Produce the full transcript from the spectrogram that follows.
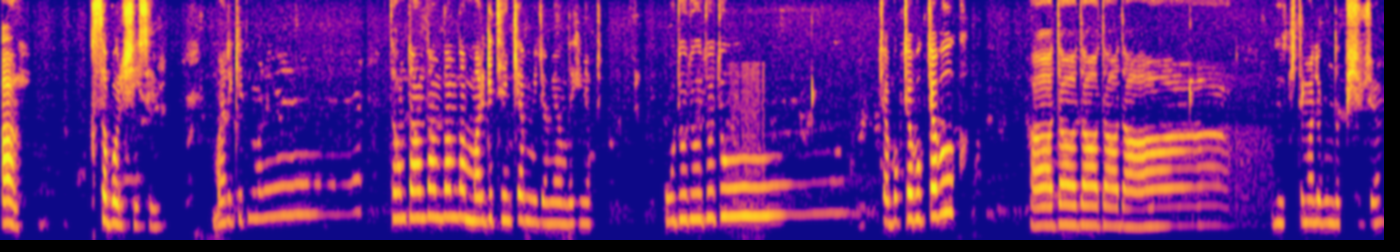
Al. Kısa boylu şey seni. Market market. Tamam tamam tamam tamam tamam. Marketing yapmayacağım. Yanındakini yapacağım. Udu udu udu udu. Çabuk çabuk çabuk. Ha da da da da. Büyük ihtimalle bunu da pişireceğim.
